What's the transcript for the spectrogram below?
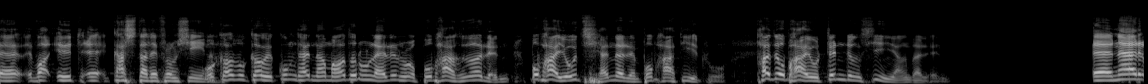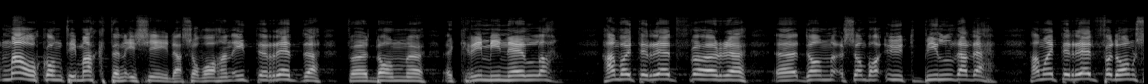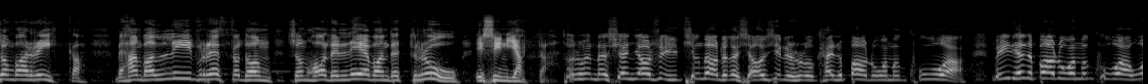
eh, var utkastade från 我 Kina. 告诉各位，共产党毛泽东来的时候不怕恶人，不怕有钱的人，不怕地主，他就怕有真正信仰的人。 Eh, När Mao kom till makten i Kina så var han inte rädd för de eh, kriminella. Han var inte rädd för eh, eh, de som var utbildade. Han var inte rädd för de som var rika. Men han var livrädd för de som hade levande tro i sin hjärta.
